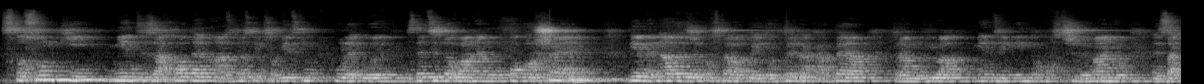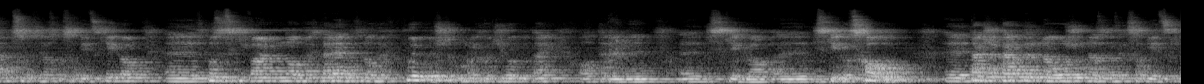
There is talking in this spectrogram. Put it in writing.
stosunki między Zachodem a Związkiem Sowieckim uległy zdecydowanemu pogorszeniu. Wiemy nawet, że powstała tutaj doktryna Cartera, która mówiła m.in. o powstrzymywaniu zakusów Związku Sowieckiego e, w pozyskiwaniu nowych terenów, nowych wpływów. Szczególnie chodziło tutaj o tereny e, Bliskiego, e, Bliskiego Wschodu. E, Także Carter nałożył na Związek Sowiecki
